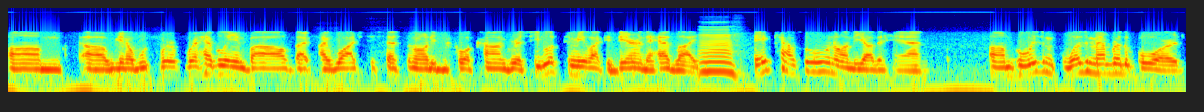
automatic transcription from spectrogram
Um, uh, you know, we're, we're heavily involved. I, I, watched his testimony before Congress. He looked to me like a deer in the headlights. Mm. Dave Calhoun, on the other hand, um, who is, was a member of the board,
